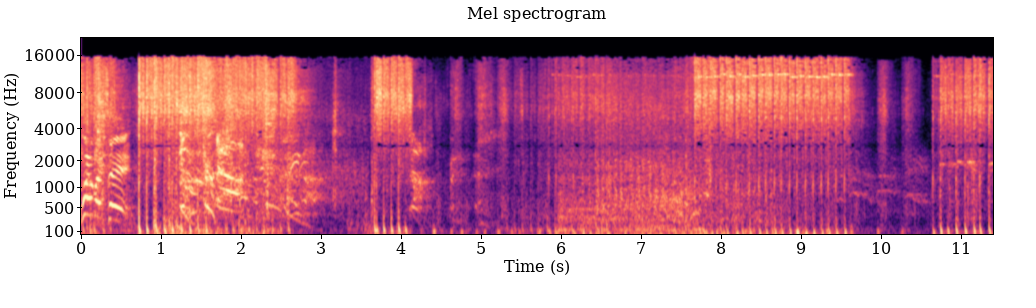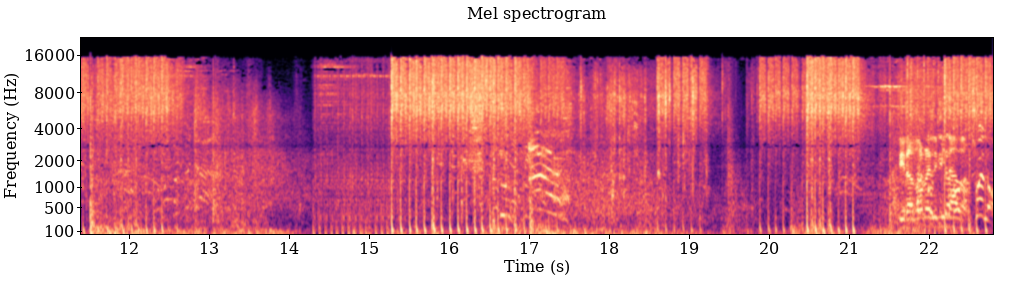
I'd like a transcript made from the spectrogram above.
¡Muévanse! Tirador eliminado. suelo!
